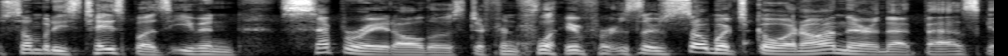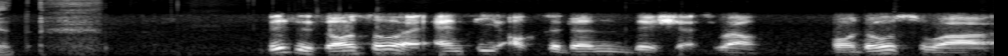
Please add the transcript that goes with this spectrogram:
somebody's taste buds even separate all those different flavors? There's so much going on there in that basket. This is also an antioxidant dish as well. For those who are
